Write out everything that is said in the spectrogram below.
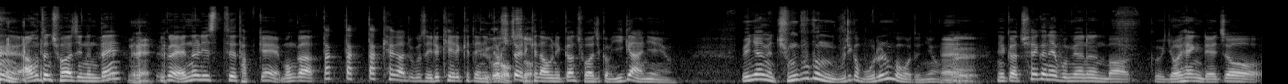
아무튼 좋아지는데 네. 이걸 애널리스트답게 뭔가 딱딱딱 해가지고서 이렇게 이렇게 되니까 숫자 없어. 이렇게 나오니까 좋아질 겁니다. 이게 아니에요. 왜냐하면 중국은 우리가 모르는 거거든요. 네. 그러니까 최근에 보면은 막 그 여행 레저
